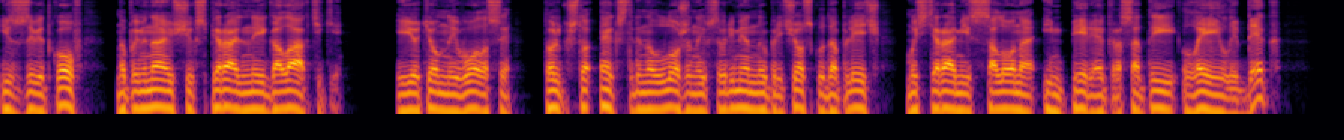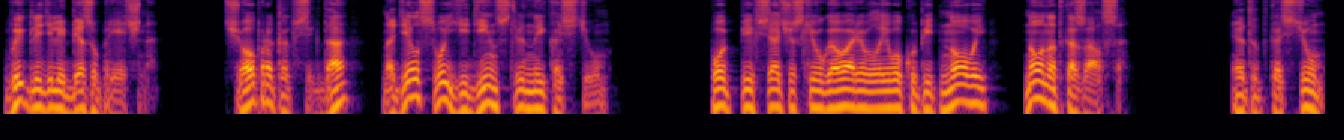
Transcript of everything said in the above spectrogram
из завитков, напоминающих спиральные галактики. Ее темные волосы, только что экстренно уложенные в современную прическу до плеч мастерами из салона «Империя красоты» Лейлы Бек, выглядели безупречно. Чопра, как всегда, надел свой единственный костюм. Поппи всячески уговаривала его купить новый, но он отказался. Этот костюм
